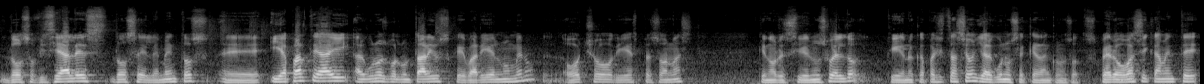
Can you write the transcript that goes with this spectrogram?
dos oficiales, 12 elementos, eh, y aparte hay algunos voluntarios que varía el número, 8 o 10 personas que no reciben un sueldo, tienen una capacitación y algunos se quedan con nosotros. Pero básicamente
